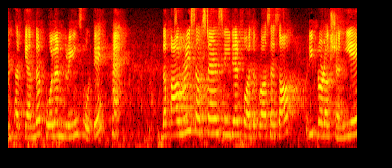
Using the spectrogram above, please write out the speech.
एंथर के अंदर पोलन ग्रेन्स होते हैं the powdery substance needed for the process of reproduction ये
